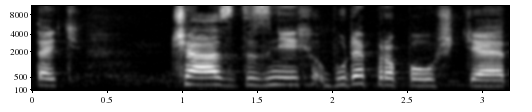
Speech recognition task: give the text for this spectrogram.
Teď část z nich bude propouštět.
